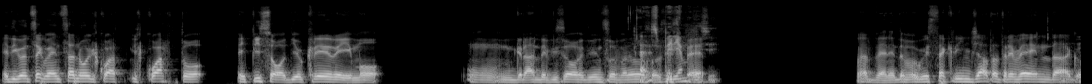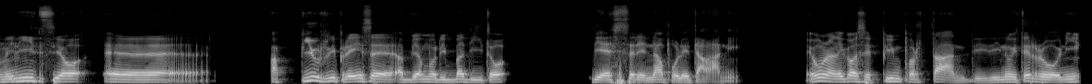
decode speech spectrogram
e di conseguenza noi il, qua- il quarto episodio creeremo un grande episodio, insomma non lo Eh, so, si speriamo spera. sì. Va bene, dopo questa cringiata tremenda come inizio, eh, a più riprese abbiamo ribadito di essere napoletani. E una delle cose più importanti di noi terroni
